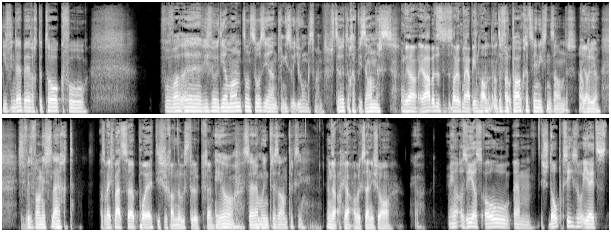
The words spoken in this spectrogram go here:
ich finde eben einfach den Talk von, von wa- äh, wie viele Diamanten und so sie haben, finde ich so, Jungs, man, stellt doch etwas anderes. Ja, ja, aber das, das habe ich gemeint, Inhalt. Oder verpacken es wenigstens anders. Aber ja, ist auf jeden Fall nicht schlecht. Also, manchmal man es äh, poetischer kann ausdrücken. Ja, es wäre auch interessanter gewesen. Ja, ja, aber sehe ich schon. Ja, also ich has auch, ähm, ist dope gewesen, so. Ich habe jetzt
